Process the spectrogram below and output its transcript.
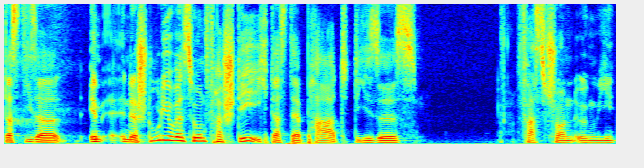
dass dieser, im, in der Studioversion verstehe ich, dass der Part dieses fast schon irgendwie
